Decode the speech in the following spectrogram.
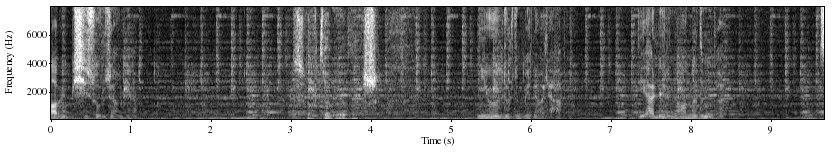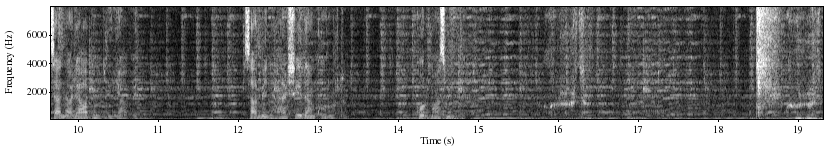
Abi bir şey soracağım ya. Tabii Ömer. Niye öldürdün beni Ali abi? Diğerlerini anladım da. Sen Ali abimdin ya benim. Sen beni her şeyden korurdun. Korumaz mıydın? Korurdum. Korurdum.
